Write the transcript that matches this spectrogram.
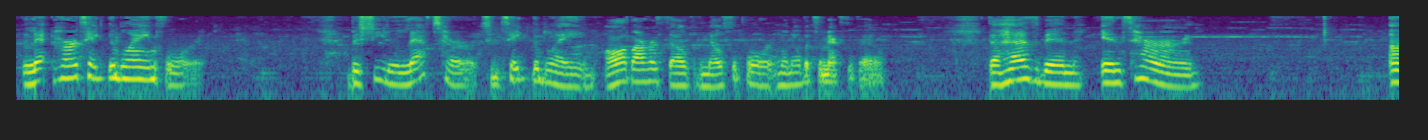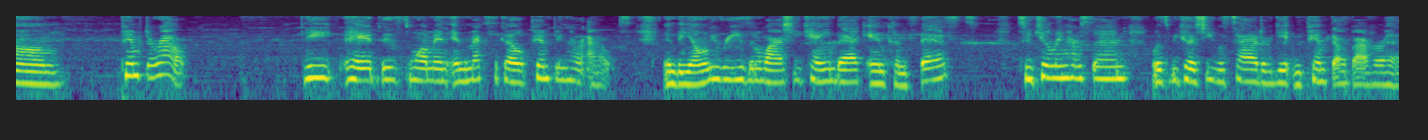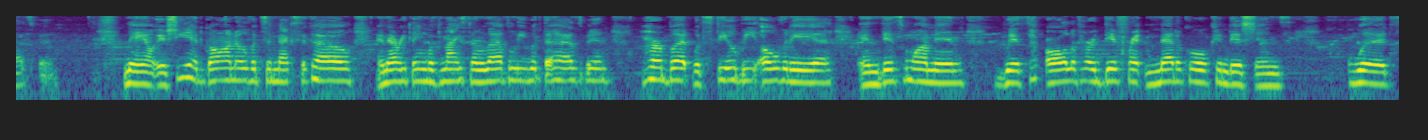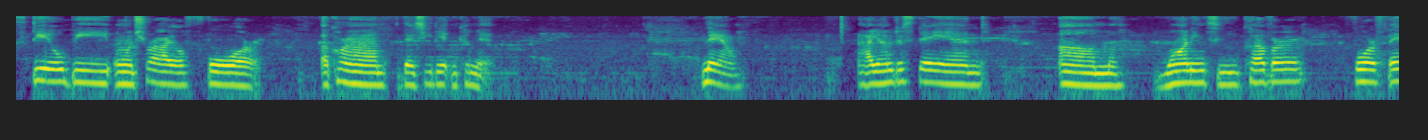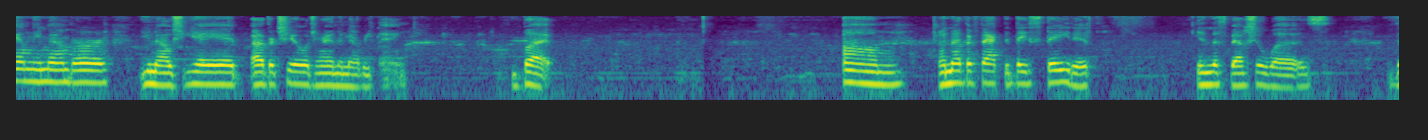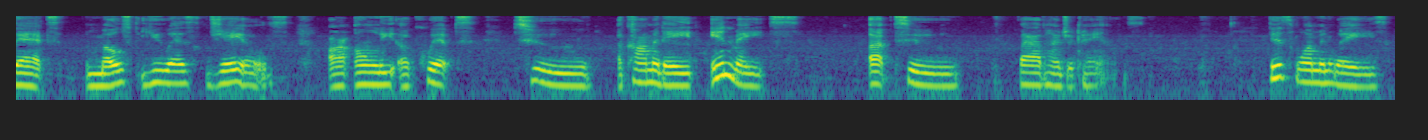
let her take the blame for it. But she left her to take the blame all by herself with no support, went over to Mexico. The husband, in turn, um, pimped her out. He had this woman in Mexico pimping her out. And the only reason why she came back and confessed to killing her son was because she was tired of getting pimped out by her husband. Now, if she had gone over to Mexico and everything was nice and lovely with the husband, her butt would still be over there. And this woman, with all of her different medical conditions, would still be on trial for a crime that she didn't commit. Now, I understand um, wanting to cover for a family member. You know, she had other children and everything. But um, another fact that they stated in the special was that most U.S. jails are only equipped to accommodate inmates up to 500 pounds. This woman weighs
